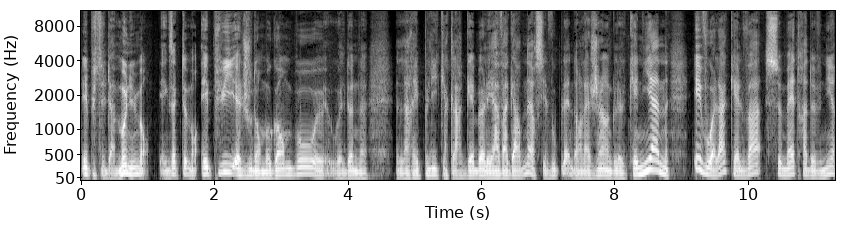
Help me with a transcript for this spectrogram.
Et puis c'est un monument, exactement. Et puis elle joue dans Mogambo, euh, où elle donne la, la réplique à Clark Gable et Ava Gardner, s'il vous plaît, dans la jungle kenyane. Et voilà qu'elle va se mettre à devenir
